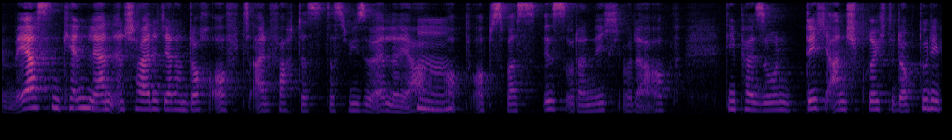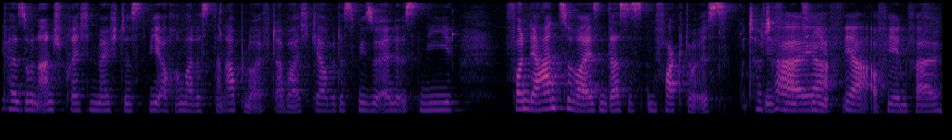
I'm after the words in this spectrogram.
im ersten Kennenlernen entscheidet ja dann doch oft einfach das, das Visuelle, ja. Mhm. Ob es was ist oder nicht oder ob die Person dich anspricht oder ob du die Person ansprechen möchtest, wie auch immer das dann abläuft. Aber ich glaube, das Visuelle ist nie von der Hand zu weisen, dass es ein Faktor ist. Total, ja. ja, auf jeden Fall.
